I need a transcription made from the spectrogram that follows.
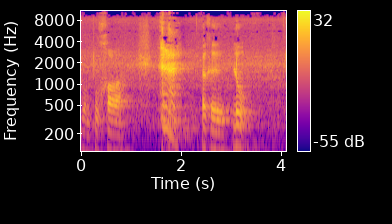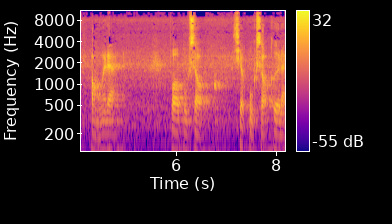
บ่วงผูกคอ ก็คือลูกออกไม่ได้ ปอผูกศอกเชือกผูกศอกคืออะไร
